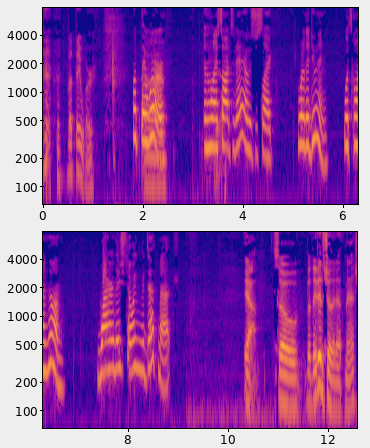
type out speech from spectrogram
but they were. But they Uh, were. And when I saw it today, I was just like, "What are they doing? What's going on? Why are they showing the death match?" Yeah. So, but they did show the death match,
